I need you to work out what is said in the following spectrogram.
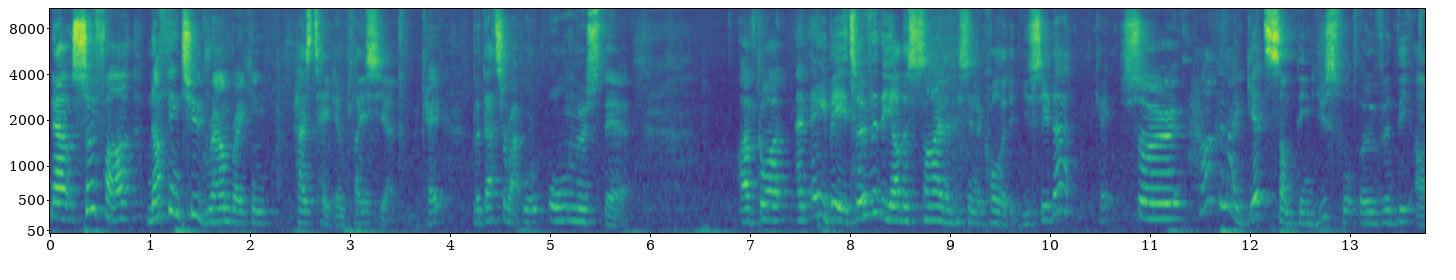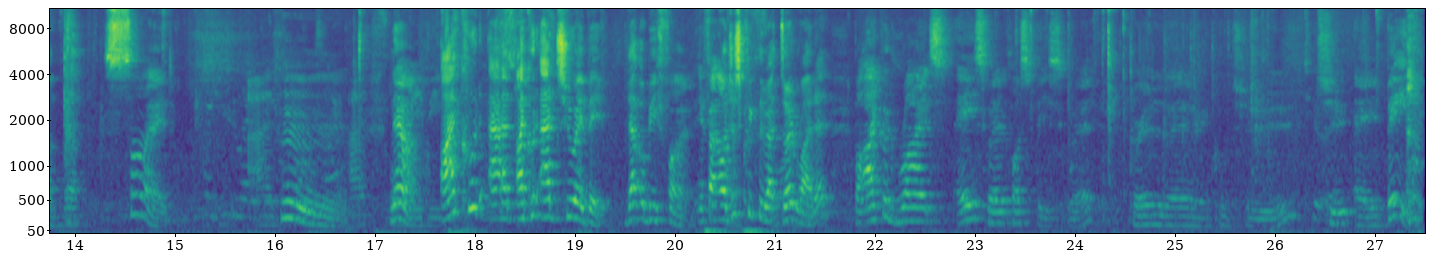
Now, so far, nothing too groundbreaking has taken place yet. Okay, but that's all right. We're almost there. I've got an AB. It's over the other side of this inequality. You see that? Okay. So how can I get something useful over the other side? Add, Hmm. Now, I could add I could add 2ab. That would be fine. In fact, I'll just quickly write, don't write it, but I could write a squared plus b squared greater than or equal to 2ab.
